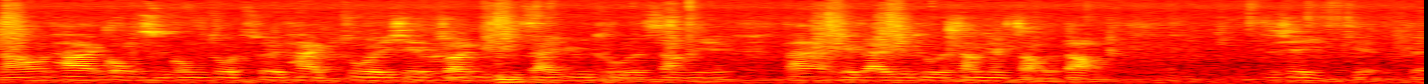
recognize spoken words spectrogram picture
然后他在公司工作，所以他也做了一些专题在 YouTube 上面，大家可以在 YouTube 上面找到这些影片。对。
